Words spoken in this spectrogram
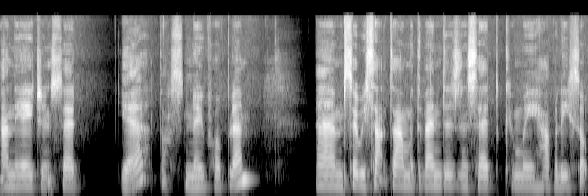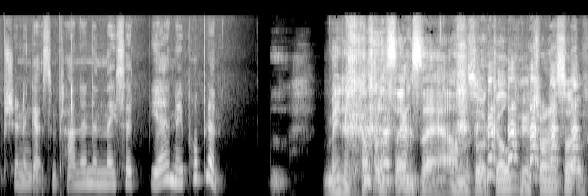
And the agent said, yeah, that's no problem. Um, so we sat down with the vendors and said, can we have a lease option and get some planning? And they said, yeah, no problem. I mean, a couple of things there. I'm sort of gulping, trying to sort of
